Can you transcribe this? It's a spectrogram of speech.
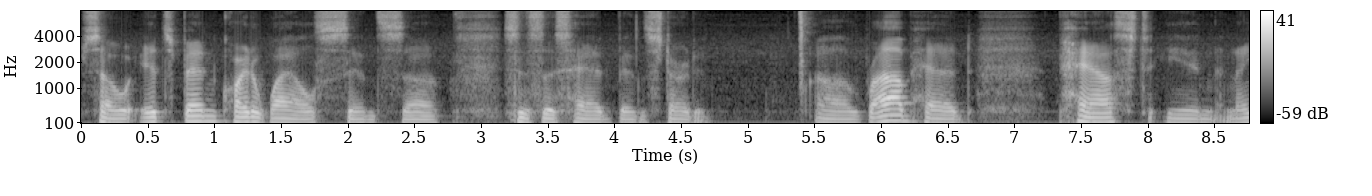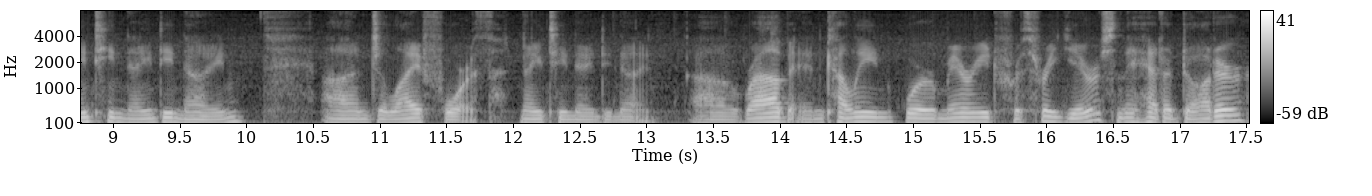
so it's been quite a while since uh, since this had been started. Uh, Rob had passed in 1999 on July 4th, 1999. Uh, Rob and Colleen were married for three years and they had a daughter,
